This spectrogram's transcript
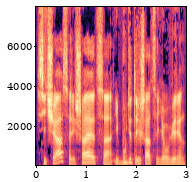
сейчас решается и будет решаться, я уверен,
